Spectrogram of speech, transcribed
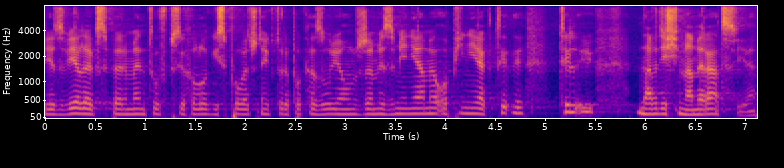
Jest wiele eksperymentów w psychologii społecznej, które pokazują, że my zmieniamy opinię, jak ty, ty, nawet jeśli mamy rację,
